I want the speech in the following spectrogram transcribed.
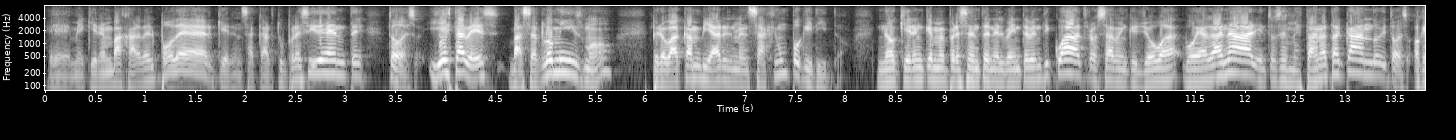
eh, me quieren bajar del poder, quieren sacar tu presidente, todo eso. Y esta vez va a ser lo mismo, pero va a cambiar el mensaje un poquitito no quieren que me presente en el 2024, saben que yo voy a ganar y entonces me están atacando y todo eso. Ok,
